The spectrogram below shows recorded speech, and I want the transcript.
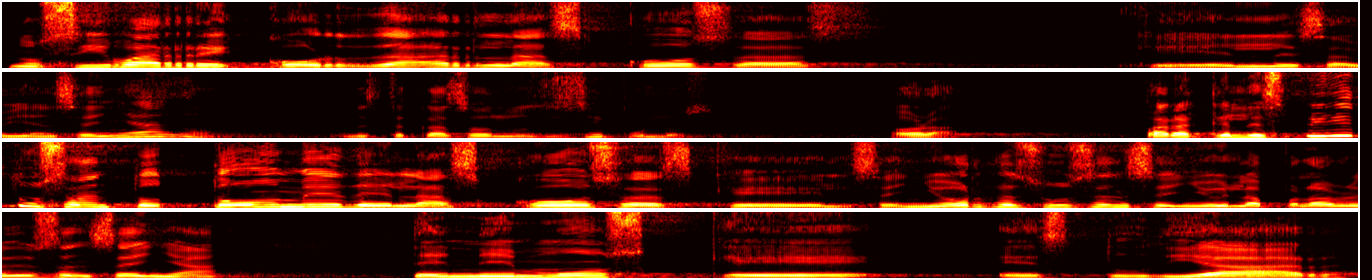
nos iba a recordar las cosas que Él les había enseñado, en este caso los discípulos. Ahora, para que el Espíritu Santo tome de las cosas que el Señor Jesús enseñó y la palabra de Dios enseña, tenemos que estudiar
